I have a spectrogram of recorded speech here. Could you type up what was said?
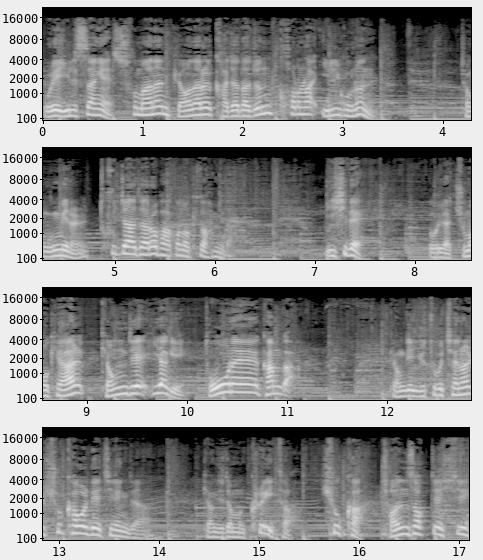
우리의 일상에 수많은 변화를 가져다 준 코로나19는 전 국민을 투자자로 바꿔놓기도 합니다. 이 시대 우리가 주목해야 할 경제 이야기 돈의 감각 경제 유튜브 채널 슈카월드의 진행자 경제 전문 크리에이터 슈카 전석재 씨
